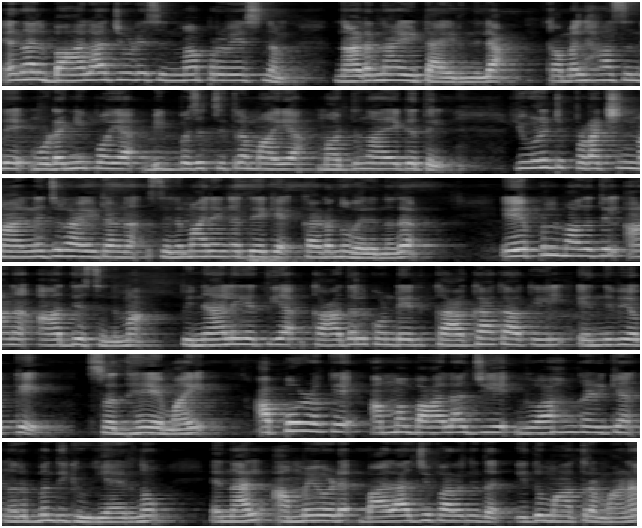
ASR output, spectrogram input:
എന്നാൽ ബാലാജിയുടെ സിനിമാ പ്രവേശനം നടനായിട്ടായിരുന്നില്ല. കമൽഹാസന്റെ മുടങ്ങിപ്പോയ ബിഗ് ബജറ്റ് ചിത്രമായ മർദ്ദനായകത്തിൽ യൂണിറ്റ് പ്രൊഡക്ഷൻ മാനേജറായിട്ടാണ് സിനിമാ രംഗത്തേക്ക് കടന്നു വരുന്നത് ഏപ്രിൽ മാസത്തിൽ ആണ് ആദ്യ സിനിമ. പിന്നാലെ എത്തിയ കാതൽ കൊണ്ടേൻ കാക്ക കാക്കയിൽ എന്നിവയൊക്കെ ശ്രദ്ധേയമായി. അപ്പോഴൊക്കെ അമ്മ ബാലാജിയെ വിവാഹം കഴിക്കാൻ നിർബന്ധിക്കുകയായിരുന്നു. എന്നാൽ അമ്മയോട് ബാലാജി പറഞ്ഞത് ഇതുമാത്രമാണ്.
